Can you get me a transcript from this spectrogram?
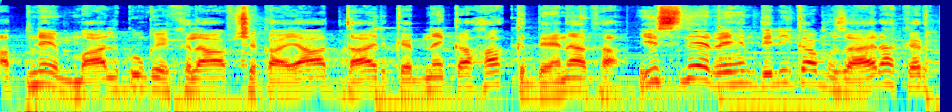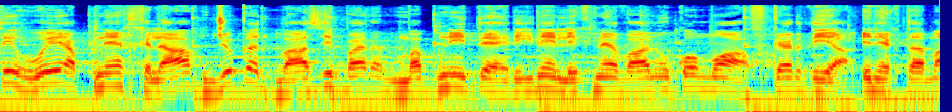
अपने मालिकों के खिलाफ शिकायत दायर करने का हक देना था। इसने रहम दिली का मुजाहरा करते हुए अपने खिलाफ जुगतबाजी पर मबनी तहरीरें लिखने वालों को मुआफ कर दिया। इन इकदाम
